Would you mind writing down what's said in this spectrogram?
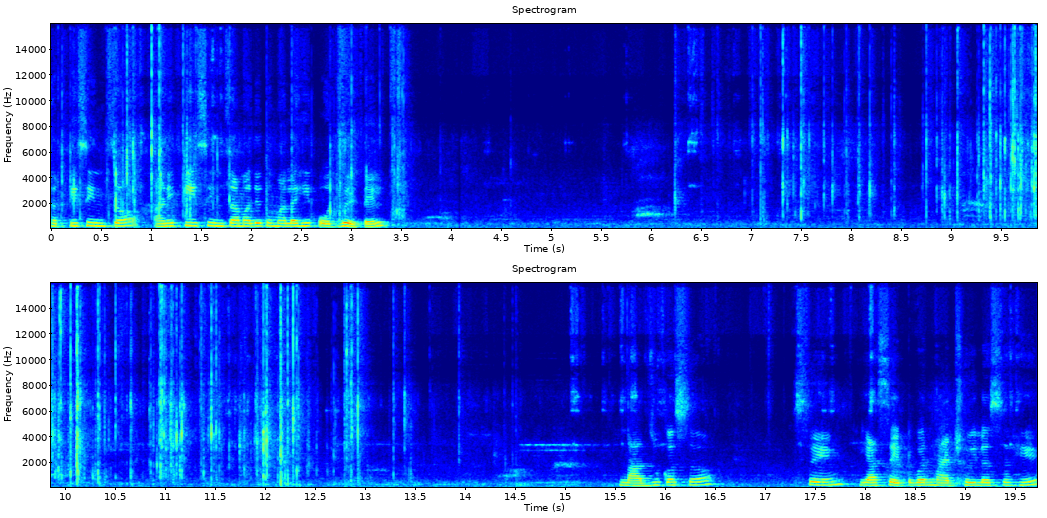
छत्तीस इंच आणि तीस इंचामध्ये तुम्हाला ही पोत भेटेल. नाजूक असं सेम या सेटवर मॅच होईल असं हे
